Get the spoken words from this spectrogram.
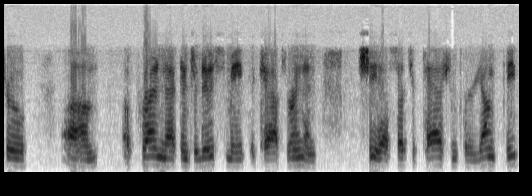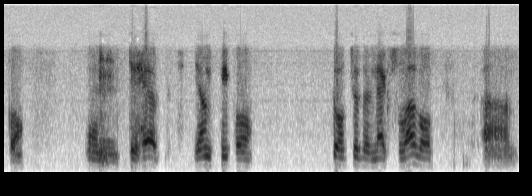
through um, a friend that introduced me to Catherine, and she has such a passion for young people, and to have young people go to the next level um,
